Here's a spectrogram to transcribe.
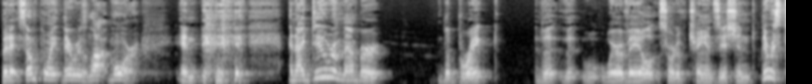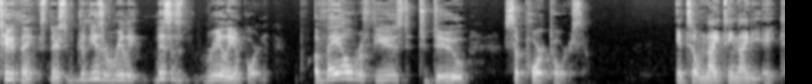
but at some point there was a lot more. And And I do remember the break the, the where Avail sort of transitioned. There was two things. There's these are really this is really important. Avail refused to do support tours until 1998.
